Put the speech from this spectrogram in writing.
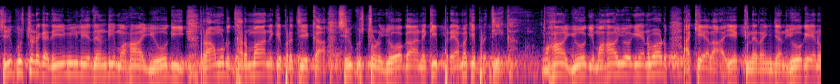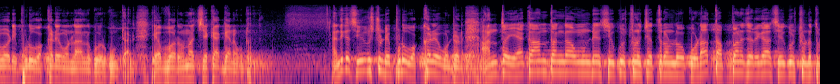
శ్రీకృష్ణుడికి అది ఏమీ లేదండి. మహాయోగి. రాముడు ధర్మానికి ప్రత్యేక. శ్రీకృష్ణుడు యోగానికి ప్రేమకి ప్రత్యేక. మహాయోగి. మహాయోగి అయినవాడు అకేలా ఏక్ నిరంజన్ యోగి అయినవాడు ఎప్పుడూ ఒక్కడే ఉండాలని కోరుకుంటాడు. ఎవరున్నా చికాగ్గానే ఉంటుంది. అందుకే శ్రీకృష్ణుడు ఎప్పుడు ఒక్కడే ఉంటాడు. అంత ఏకాంతంగా ఉండే శ్రీకృష్ణుడి చిత్రంలో కూడా తప్పనిసరిగా శ్రీకృష్ణుడితో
